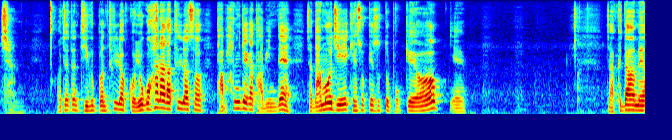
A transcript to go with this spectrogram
참. 어쨌든 디귿번 틀렸고 요거 하나가 틀려서 답 한 개가 답인데 자 나머지 계속해서 또 볼게요. 예. 자 그 다음에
